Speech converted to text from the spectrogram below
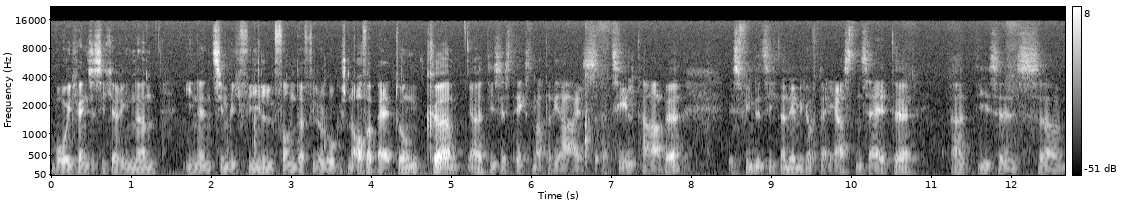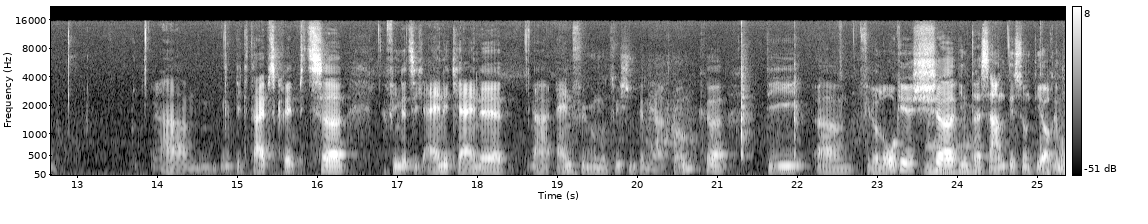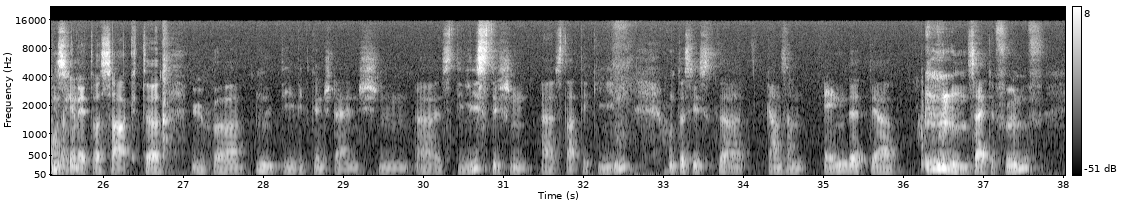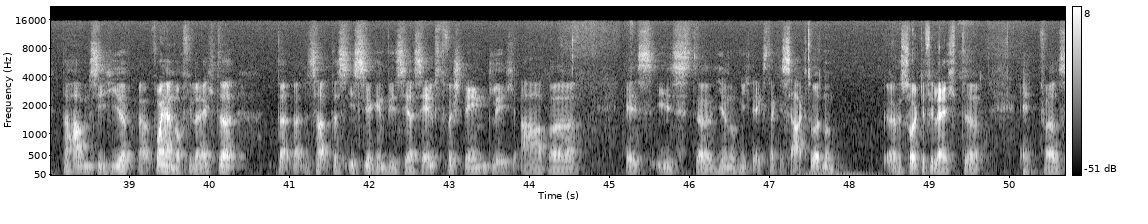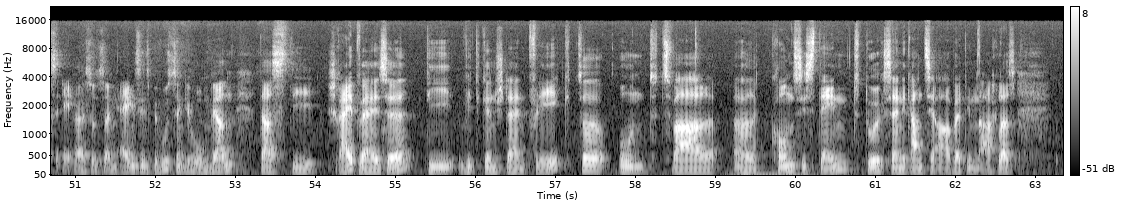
wo ich, wenn Sie sich erinnern, Ihnen ziemlich viel von der philologischen Aufarbeitung äh, dieses Textmaterials erzählt habe. Es findet sich dann nämlich auf der ersten Seite äh, dieses ähm, ähm, Big Type-Skripts äh, findet sich eine kleine Einfügung und Zwischenbemerkung, die ähm, philologisch interessant ist und die auch ein bisschen etwas sagt über die Wittgensteinschen äh, stilistischen äh, Strategien. Und das ist äh, ganz am Ende der Seite 5. Da haben Sie hier, äh, vorher noch vielleicht, äh, das, hat, das, ist irgendwie sehr selbstverständlich, aber es ist äh, hier noch nicht extra gesagt worden und sollte vielleicht etwas äh, sozusagen eigens ins Bewusstsein gehoben werden, dass die Schreibweise, die Wittgenstein pflegt, und zwar äh, konsistent durch seine ganze Arbeit im Nachlass,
